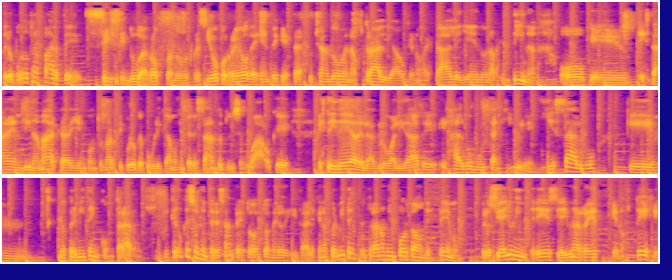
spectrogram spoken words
Pero por otra parte, sí, sin duda, Rob, cuando recibo correos de gente que está escuchando en Australia o que nos está leyendo en Argentina o que está en Dinamarca y encontró un artículo que publicamos interesante, tú dices, wow, que esta idea de la globalidad es algo muy tangible y es algo que mm, nos permite encontrarnos. Y creo que eso es lo interesante de todos estos medios digitales, que nos permite encontrarnos no importa dónde estemos, pero si hay un interés, si hay una red que nos teje,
